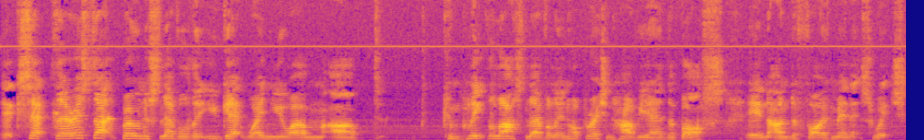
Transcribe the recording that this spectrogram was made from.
Except there is that bonus level that you get when you um complete the last level in Operation Javier, the boss, in under five minutes, which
